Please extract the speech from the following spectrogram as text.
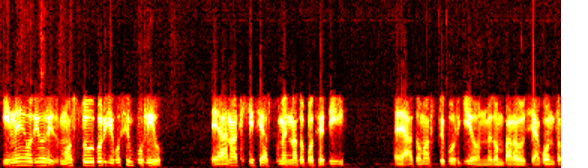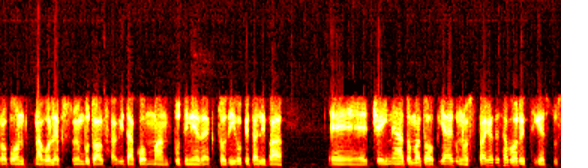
είναι ο διορισμός του Υπουργικού Συμβουλίου. Εάν αρχίσει ας πούμε να τοποθετεί ε, άτομα στο Υπουργείο με τον παραδοσιακό τρόπο να βολέψουμε που το ΑΒ κόμμα, που την ΕΔΕΚ, το ΔΙΚΟ κτλ. Ε, και είναι άτομα τα οποία γνωστά για τις απορριπτικές τους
